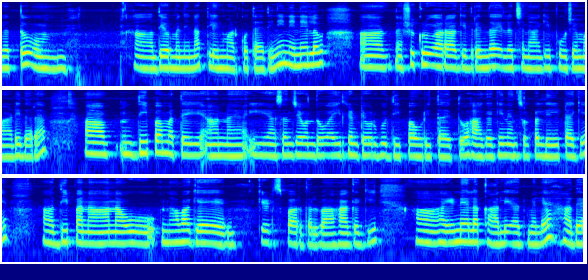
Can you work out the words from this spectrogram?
ಇವತ್ತು ದೇವ್ರ ಮನೆನ ಕ್ಲೀನ್ ಮಾಡ್ಕೋತಾ ಇದ್ದೀನಿ. ನೆನ್ನೆಲ್ಲ ಶುಕ್ರವಾರ ಆಗಿದ್ದರಿಂದ ಎಲ್ಲ ಚೆನ್ನಾಗಿ ಪೂಜೆ ಮಾಡಿದ್ದಾರೆ. ದೀಪ ಮತ್ತು ಈ ಸಂಜೆ ಒಂದು ಐದು ಗಂಟೆವರೆಗೂ ದೀಪ ಉರಿತಾ ಇತ್ತು. ಹಾಗಾಗಿ ನಾನು ಸ್ವಲ್ಪ ಲೇಟಾಗಿ ದೀಪನ ನಾವು, ನಾವಾಗೆ ಕೆಡಿಸ್ಬಾರ್ದಲ್ವ? ಹಾಗಾಗಿ ಎಣ್ಣೆ ಎಲ್ಲ ಖಾಲಿ ಆದಮೇಲೆ ಅದೇ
